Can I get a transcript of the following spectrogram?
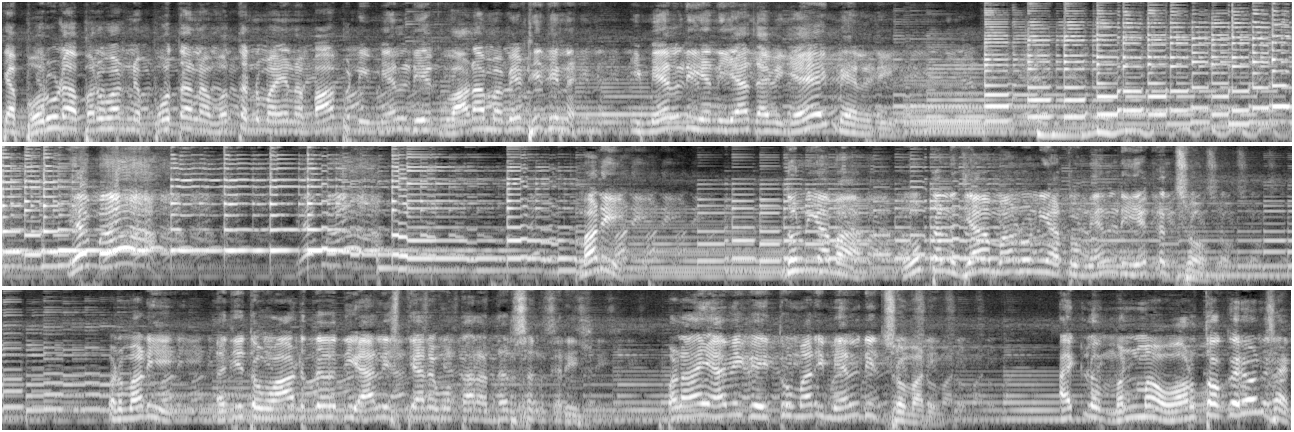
ત્યાં ભોરુડા પરવારને પોતાના વતનમાં એના બાપની મેલડી એક વાડામાં બેઠી હતી ને એ મેલડી એની યાદ આવી ગઈ, "હે મેલડી! મારી દુનિયામાં હું તને જ્યાં માનું ત્યાં તું મેલડી એક જ છો. પણ મારી, હજી તો હું આઠ, દસ, દી હાલીશ ત્યારે હું તારા દર્શન કરીશ. પણ અહીં આવી ગઈ, તું મારી મેલડી જ છો મારી. આટલો મનમાં વર્તો કર્યો ને સાહેબ?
